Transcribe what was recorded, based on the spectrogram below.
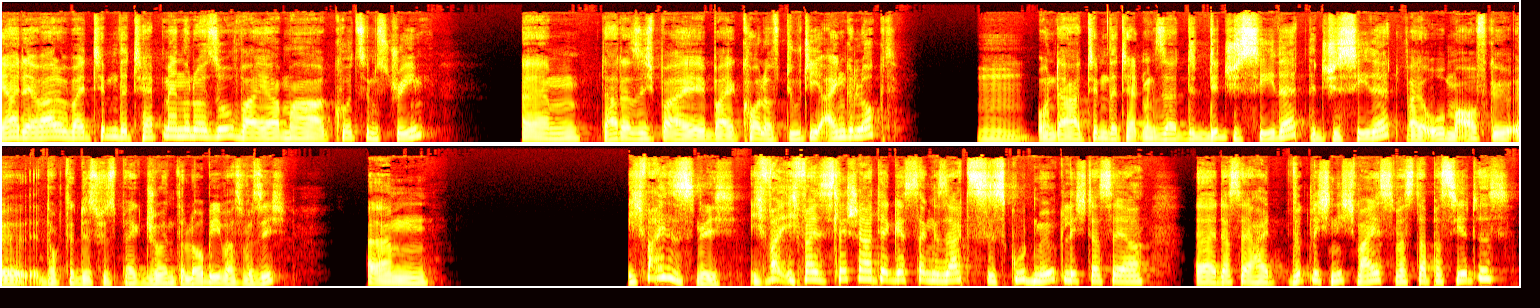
Ja, der war bei Tim the Tapman oder so, war ja mal kurz im Stream. Ähm, da hat er sich bei, bei Call of Duty eingeloggt. Mhm. Und da hat Tim the Tapman gesagt, did you see that? Did you see that? Weil oben aufge, äh, Dr. Disrespect joined the lobby, was weiß ich. Ähm, ich weiß es nicht. Ich weiß, ich weiß, Slasher hat ja gestern gesagt, es ist gut möglich, dass er, äh, dass er halt wirklich nicht weiß, was da passiert ist.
